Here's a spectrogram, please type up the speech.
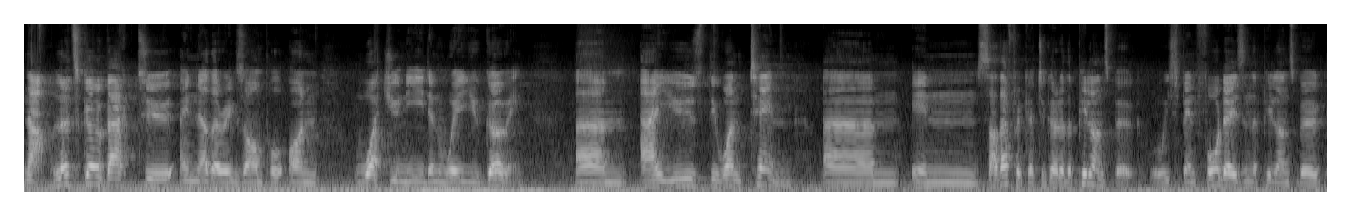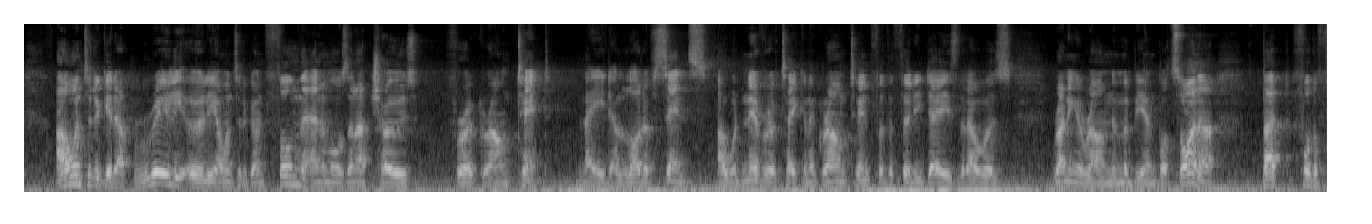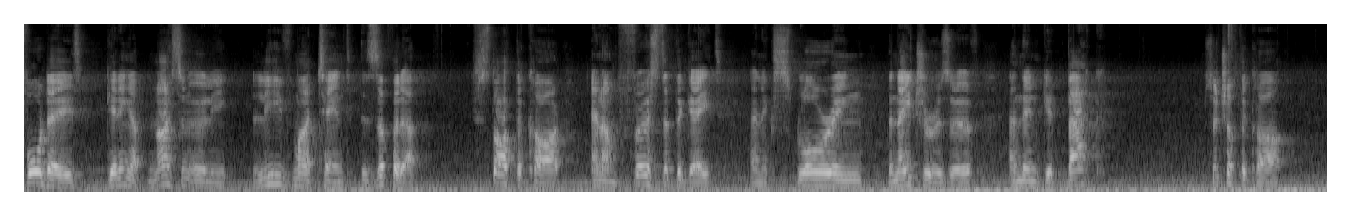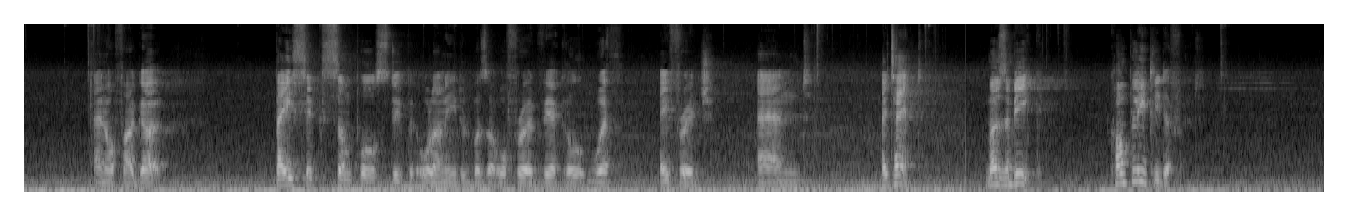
Now, let's go back to another example on what you need and where you're going. Um, I used the 110 um, in South Africa to go to the Pilanesberg. We spent four days in the Pilanesberg I wanted to get up really early. I wanted to go and film the animals, and I chose for a ground tent. Made a lot of sense. I would never have taken a ground tent for the 30 days that I was running around Namibia and Botswana, but for the four days, getting up nice and early, leave my tent, zip it up, start the car, and I'm first at the gate and exploring the nature reserve, and then get back, switch off the car, and off I go basic, simple, stupid. All I needed was an off-road vehicle with a fridge and a tent. Mozambique, completely different.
